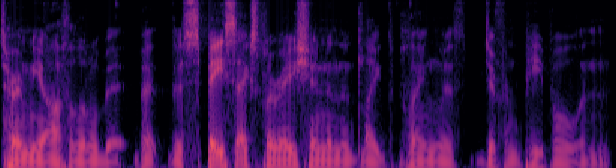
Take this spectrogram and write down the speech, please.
turned me off a little bit, but the space exploration and the like playing with different people and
